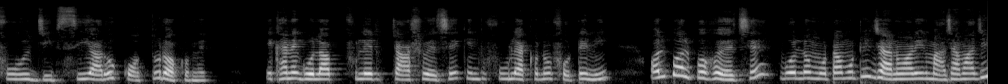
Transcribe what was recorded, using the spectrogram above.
ফুল, জিপসি আরও কত রকমের। এখানে গোলাপ ফুলের চাষ হয়েছে, কিন্তু ফুল এখনও ফোটেনি। অল্প অল্প হয়েছে। বলল, মোটামুটি জানুয়ারির মাঝামাঝি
